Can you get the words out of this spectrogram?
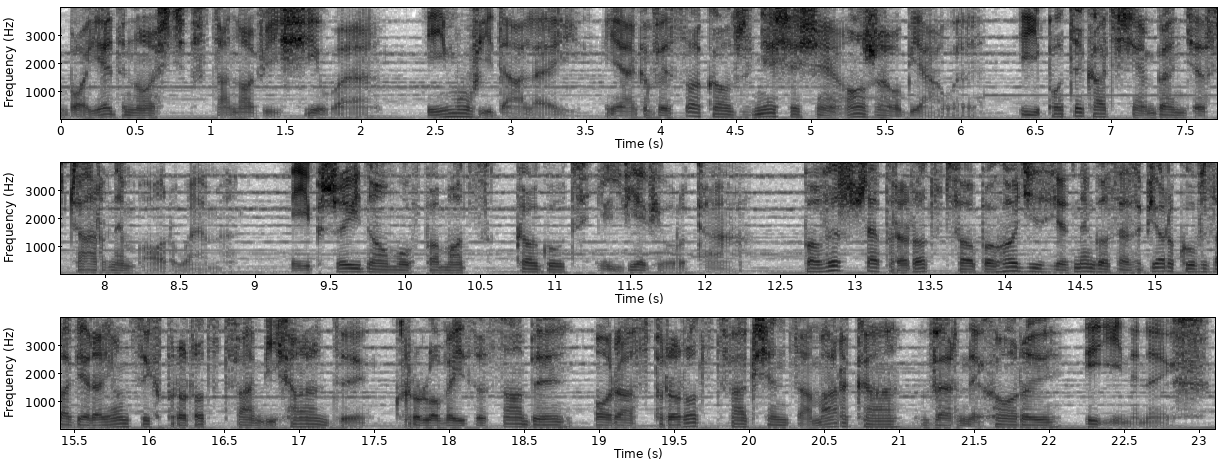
bo jedność stanowi siłę. I mówi dalej, jak wysoko wzniesie się orzeł biały i potykać się będzie z czarnym orłem. I przyjdą mu w pomoc kogut i wiewiórka. Powyższe proroctwo pochodzi z jednego ze zbiorków zawierających proroctwa Michaldy, królowej Zesaby oraz proroctwa księdza Marka, Werny Chory i innych.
